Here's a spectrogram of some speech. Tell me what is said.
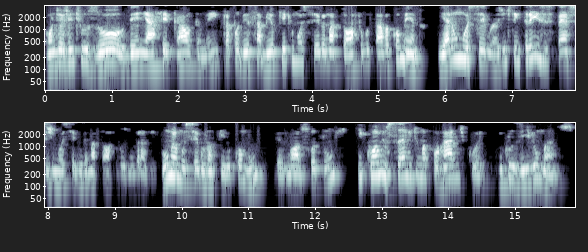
onde a gente usou DNA fecal também para poder saber o que, que o morcego hematófago estava comendo. E era um morcego, a gente tem três espécies de morcegos hematófagos no Brasil. Uma é o morcego vampiro comum, Desmodus rotundos, que come o sangue de uma porrada de coisas, inclusive humanos.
